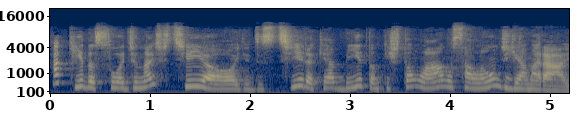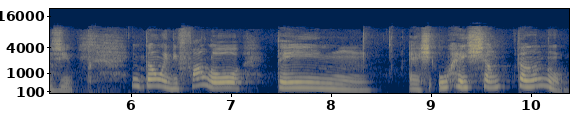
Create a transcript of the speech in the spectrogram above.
Aqui da sua dinastia, ó Yudhishthira, que habitam, que estão lá no salão de Yamaraj. Então ele falou, tem é, o rei Shantano,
